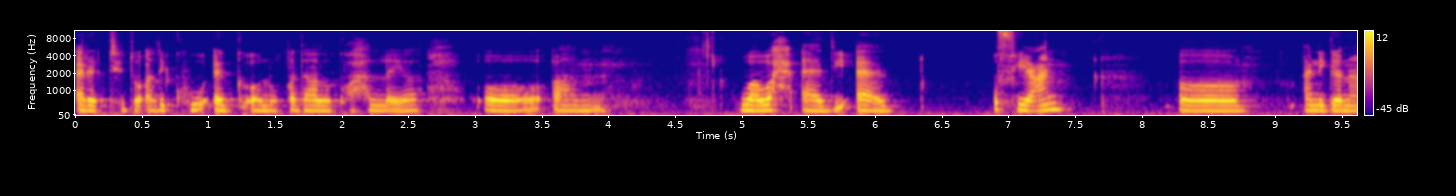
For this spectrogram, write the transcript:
aragtid oo adig ku eg oo luuqadaada ku hadlaya oo waa wax aada iyo aada u fiican oo anigana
